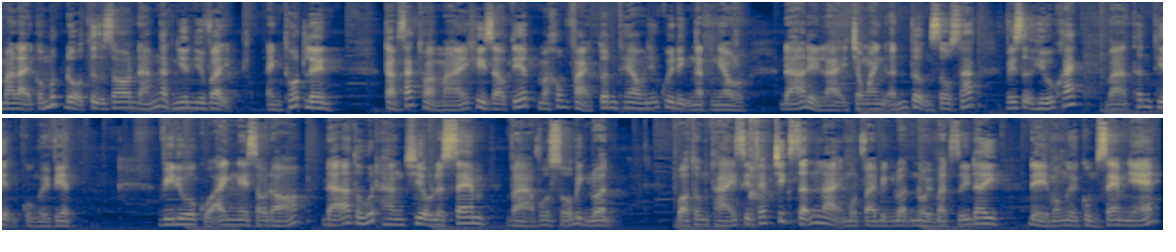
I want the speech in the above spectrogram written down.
mà lại có mức độ tự do đáng ngạc nhiên như vậy. Anh thốt lên – Cảm giác thoải mái khi giao tiếp mà không phải tuân theo những quy định ngặt nghèo đã để lại trong anh ấn tượng sâu sắc về sự hiếu khách và thân thiện của người Việt. Video của anh ngay sau đó đã thu hút hàng triệu lượt xem và vô số bình luận. Bỏ thông thái xin phép trích dẫn lại một vài bình luận nổi bật dưới đây để mọi người cùng xem nhé.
